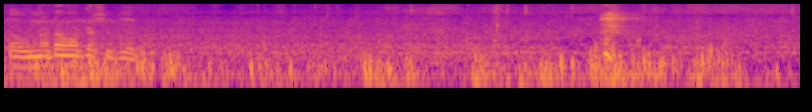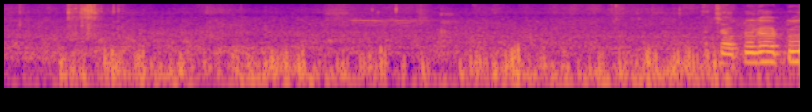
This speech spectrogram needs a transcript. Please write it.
তা অন্যটা আমার কাছে দিয়ে আচ্ছা আপনারা একটু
